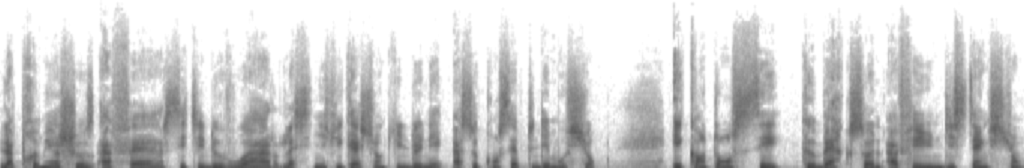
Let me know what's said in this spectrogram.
La première chose à faire, c'était de voir la signification qu'il donnait à ce concept d'émotion. Et quand on sait que Bergson a fait une distinction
